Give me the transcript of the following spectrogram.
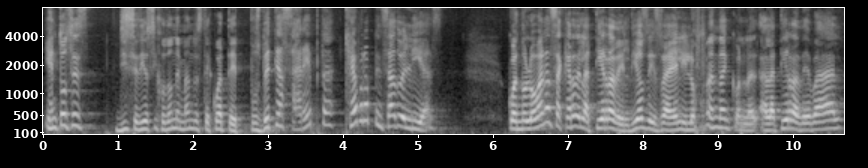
Y entonces dice Dios, hijo, ¿dónde mando este cuate? Pues vete a Zarepta. ¿Qué habrá pensado Elías? Cuando lo van a sacar de la tierra del Dios de Israel y lo mandan a la tierra de Baal,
